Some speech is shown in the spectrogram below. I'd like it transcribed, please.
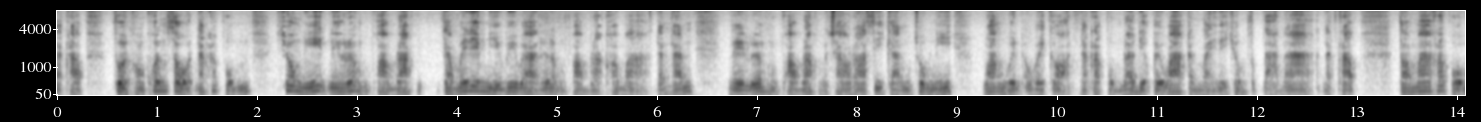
นะครับ ส่วนของคนโสดนะครับผมช่วงนี้ในเรื่องของความรักจะไม่ได้มีวิแววในเรื่องของความรักเข้ามา ดังนั้น ในเรื่องของความรักของชาวราศีกัน ช่วงนี้ว่างเว้นเอาไว้ก่อนนะครับ ผมแล้วเดี๋ยวไปว่ากันใหม่ในช่วงสัปดาห์หน้านะครับ ต่อมาครับผม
